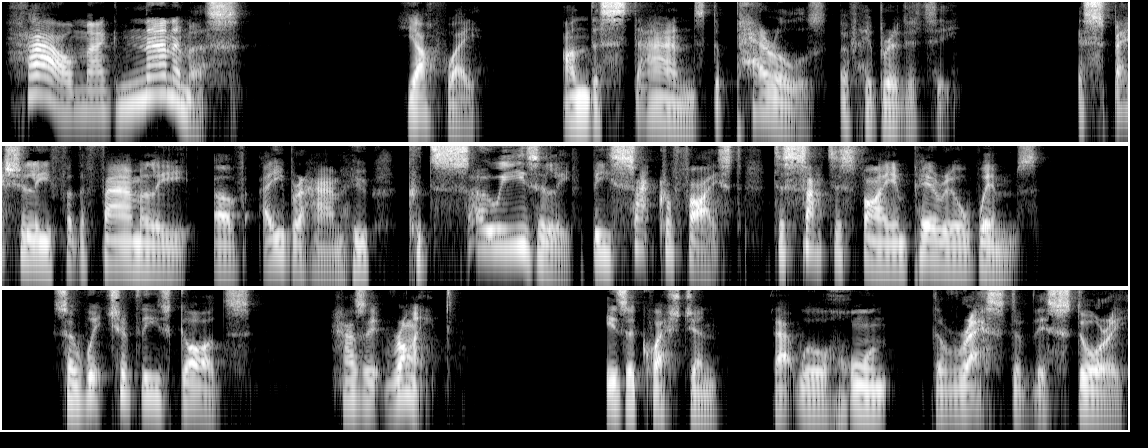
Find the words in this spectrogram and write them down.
How magnanimous! Yahweh understands the perils of hybridity, especially for the family of Abraham, who could so easily be sacrificed to satisfy imperial whims. So, which of these gods has it right? Is a question that will haunt the rest of this story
